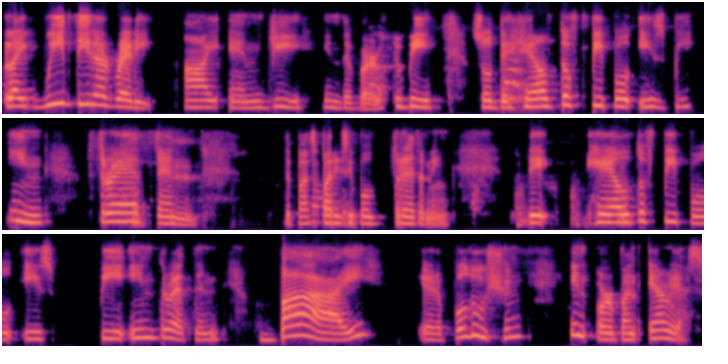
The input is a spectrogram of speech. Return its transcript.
Like we did already, ing in the verb to be. So the health of people is being threatened. The past participle threatening. The health of people is being threatened by air pollution in urban areas.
